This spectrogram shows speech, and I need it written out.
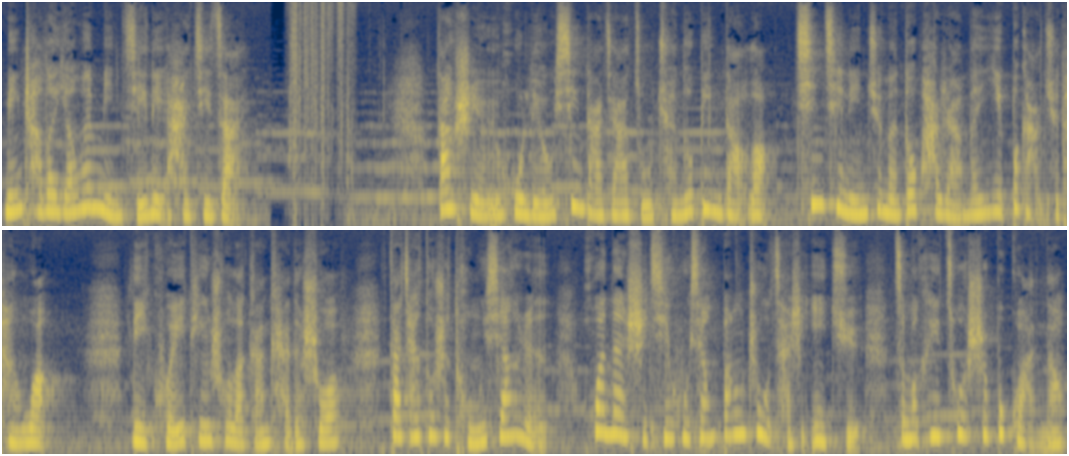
明朝的《杨文敏集》里还记载。当时有一户刘姓大家族全都病倒了，亲戚邻居们都怕染瘟疫，不敢去探望。李逵听说了，感慨地说：“大家都是同乡人，患难时期互相帮助才是义举，怎么可以坐视不管呢？”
